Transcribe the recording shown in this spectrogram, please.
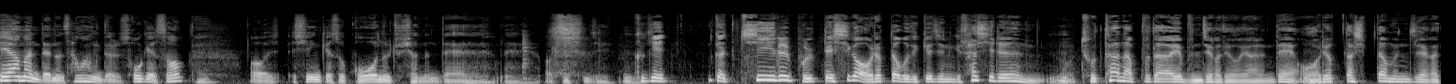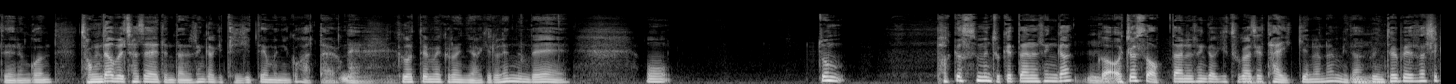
해야만 되는 상황들 속에서 네. 어, 시인께서 고언을 주셨는데 네, 어떠신지. 음. 그게 그러니까 시를 볼 때 시가 어렵다고 느껴지는 게 사실은 음. 뭐 좋다 나쁘다의 문제가 되어야 하는데 음. 어렵다 쉽다 문제가 되는 건 정답을 찾아야 된다는 생각이 들기 때문인 것 같아요. 네. 그것 때문에 그런 이야기를 했는데 어 좀 바뀌었으면 좋겠다는 생각, 음. 그 어쩔 수 없다는 생각이 두 가지가 다 있기는 합니다. 음. 그 인터뷰에서 사실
